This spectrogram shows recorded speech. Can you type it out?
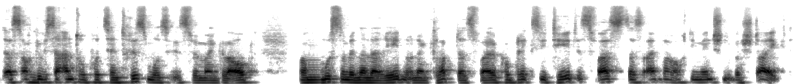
das auch ein gewisser Anthropozentrismus ist, wenn man glaubt, man muss nur miteinander reden und dann klappt das, weil Komplexität ist was, das einfach auch die Menschen übersteigt.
